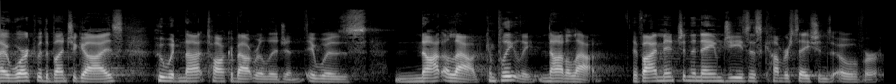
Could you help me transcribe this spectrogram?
I worked with a bunch of guys who would not talk about religion. It was not allowed, completely not allowed. If I mention the name Jesus, conversation's over.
